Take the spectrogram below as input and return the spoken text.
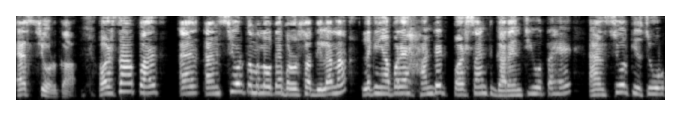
एस्योर का। और जहाँ पर एंश्योर का मतलब होता है भरोसा दिलाना, लेकिन यहाँ पर है हंड्रेड परसेंट गारंटी होता है एंश्योर की जो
